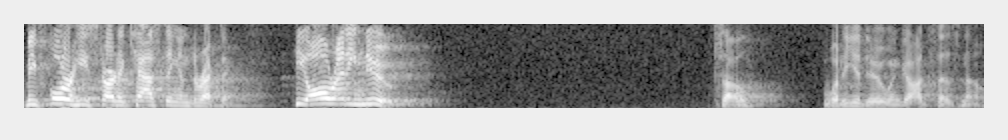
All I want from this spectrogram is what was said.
before he started casting and directing. He already knew. So, what do you do when God says no?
